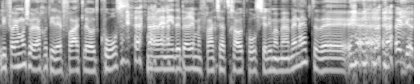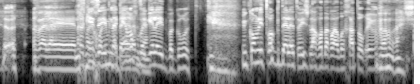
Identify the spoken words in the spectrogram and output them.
לפעמים הוא שולח אותי לאפרת לעוד קורס, אומר לי, אני אדבר עם אפרת שאת צריכה עוד קורס של עם המאמנת, ו... גדול. אבל אה, אנחנו חכי, זה יכולים לדבר יתנקם על לך זה. בגיל ההתבגרות. במקום לטרוק דלת, הוא ישלח אותך להדרכת הורים. ממש.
